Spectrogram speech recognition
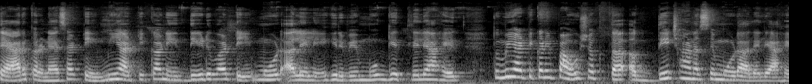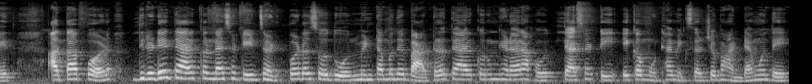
तयार करण्यासाठी मी या ठिकाणी दीड वाटी मोड आलेले हिरवे मूग घेतलेले आहेत. तुम्ही या ठिकाणी पाहू शकता अगदी छान असे मोड आलेले आहेत. आता आपण धिरडे तयार करण्यासाठी झटपट असं दोन मिनटामध्ये बॅटर तयार करून घेणार आहोत. त्यासाठी एका मोठ्या मिक्सरच्या भांड्यामध्ये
